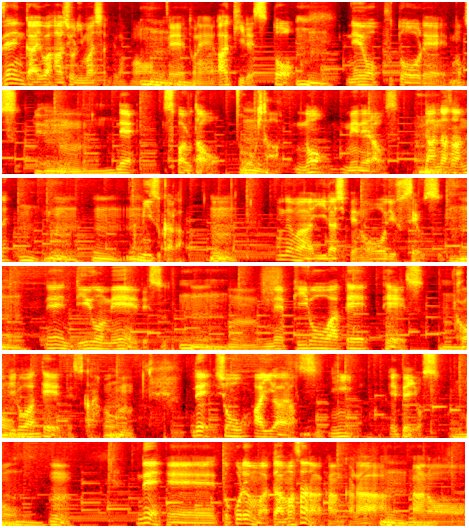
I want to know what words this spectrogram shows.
前回ははしょりましたけども、うん。えっ、とねアキレスとうん。ネオプトレモス、えうん。でスパルタ王お来た。のメネラウス。うん。旦那さんね、うん。うん。うん。自ら、うん。うんほんでまあ言い出しっぺのオーディフセウス。うん。でディオメーデス、でピロアテテース。ピロアテーですか、でショーアイアラスにエペイオス、で、えー、とこれをまあ騙さなあかんから、うん。あのー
